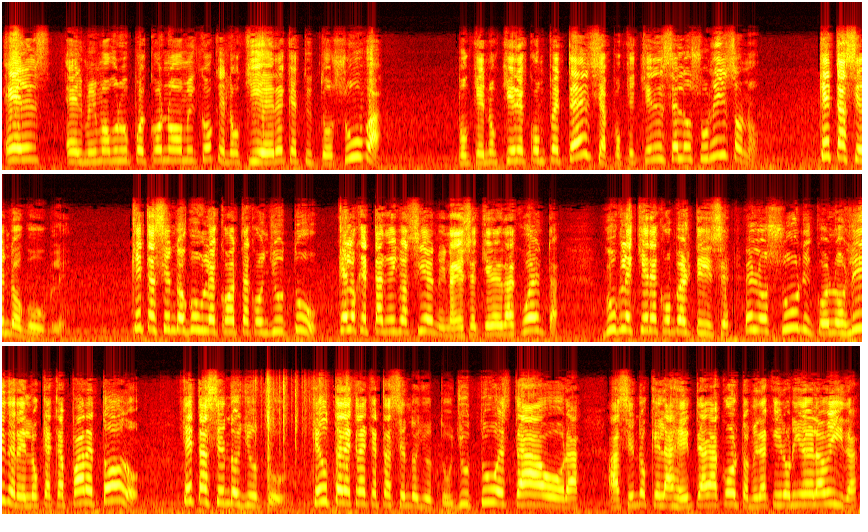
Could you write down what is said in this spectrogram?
Es el mismo grupo económico que no quiere que Tito suba, porque no quiere competencia, porque quieren ser los unísonos. ¿Qué está haciendo Google? ¿Qué está haciendo Google contra con YouTube? ¿Qué es lo que están ellos haciendo? Y nadie se quiere dar cuenta. Google quiere convertirse en los únicos, en los líderes, en los que acapara todo. ¿Qué está haciendo YouTube? ¿Qué ustedes creen que está haciendo YouTube? YouTube está ahora haciendo que la gente haga corto. Mira qué ironía de la vida.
